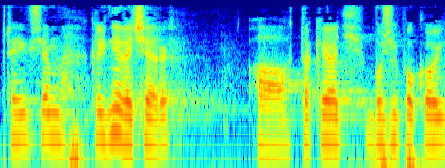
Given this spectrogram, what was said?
Přeji všem klidný večer a také ať boží pokoj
